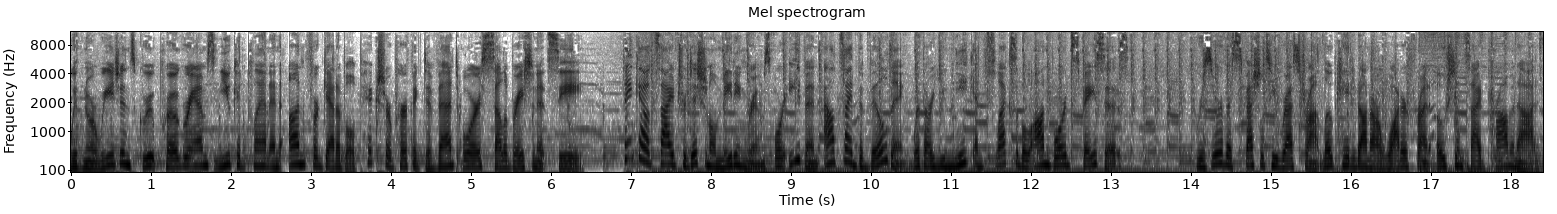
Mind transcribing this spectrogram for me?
With Norwegian's group programs, you can plan an unforgettable, picture perfect event or celebration at sea. Think outside traditional meeting rooms or even outside the building with our unique and flexible onboard spaces. Reserve a specialty restaurant located on our waterfront oceanside promenade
